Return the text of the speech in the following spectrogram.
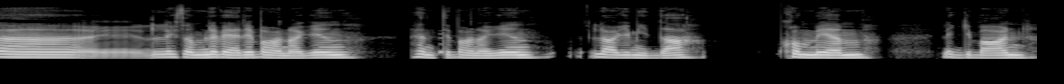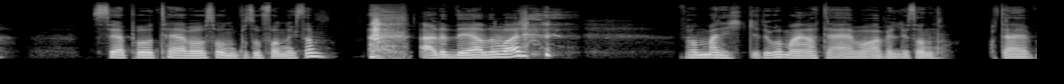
øh, liksom levere i barnehagen, hente i barnehagen, lage middag, komme hjem, legge barn, se på TV og sovne på sofaen, liksom? er det det det var? Han merket jo på meg at jeg var veldig sånn At jeg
